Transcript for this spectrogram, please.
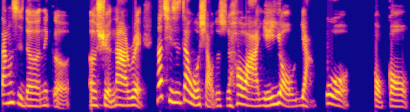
当时的那个呃雪纳瑞。那其实在我小的时候啊，也有养过狗狗，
